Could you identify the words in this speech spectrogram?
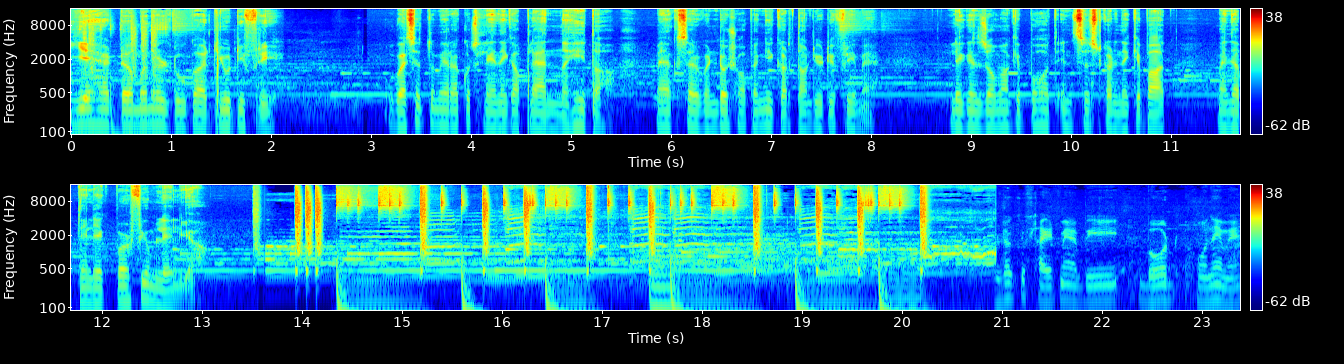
ये है टर्मिनल टू का ड्यूटी फ्री वैसे तो मेरा कुछ लेने का प्लान नहीं था। मैं अक्सर विंडो शॉपिंग ही करता हूँ ड्यूटी फ्री में। लेकिन जोमा के बहुत इंसिस्ट करने के बाद मैंने अपने लिए एक परफ्यूम ले लिया। की फ़्लाइट में अभी बोर्ड होने में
